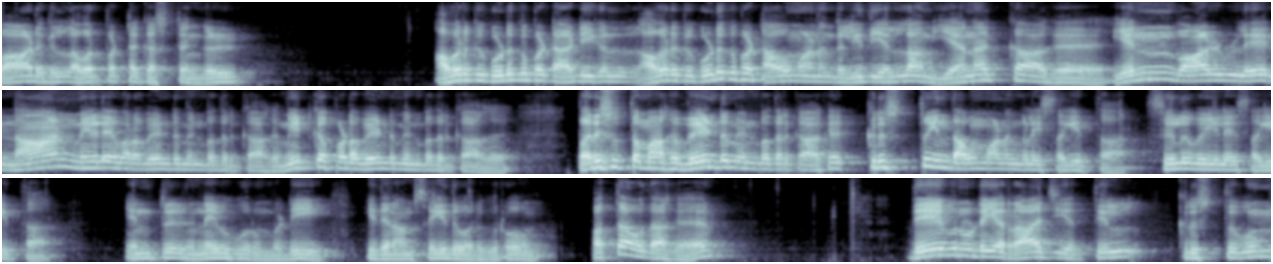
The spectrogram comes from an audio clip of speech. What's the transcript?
பாடுகள் அவர் பட்ட கஷ்டங்கள் அவருக்கு கொடுக்கப்பட்ட அடிகள் அவருக்கு கொடுக்கப்பட்ட அவமானங்கள் இது எல்லாம் எனக்காக என் வாழ்விலே நான் மேலே வர வேண்டும் என்பதற்காக மீட்கப்பட வேண்டும் என்பதற்காக பரிசுத்தமாக வேண்டும் என்பதற்காக கிறிஸ்து இந்த அவமானங்களை சகித்தார் சிலுவையிலே சகித்தார் என்று நினைவு கூறும்படி இதை நாம் செய்து வருகிறோம். பத்தாவதாக தேவனுடைய ராஜ்யத்தில் கிறிஸ்துவும்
